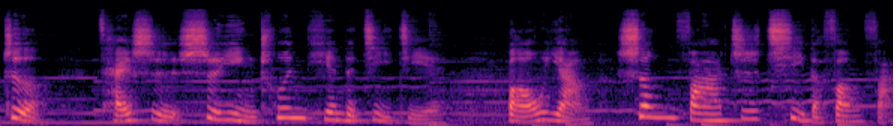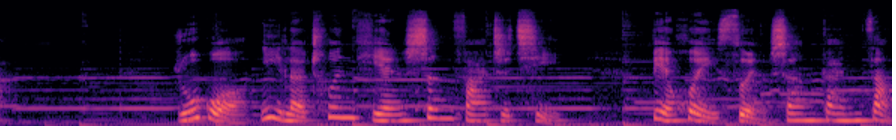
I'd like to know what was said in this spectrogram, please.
这才是适应春天的季节、保养生发之气的方法。如果逆了春天生发之气，便会损伤肝脏，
